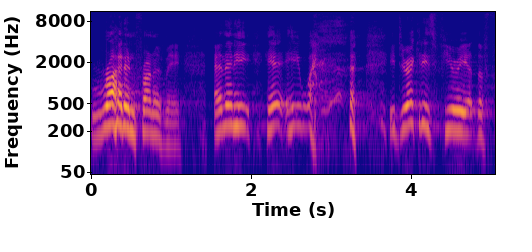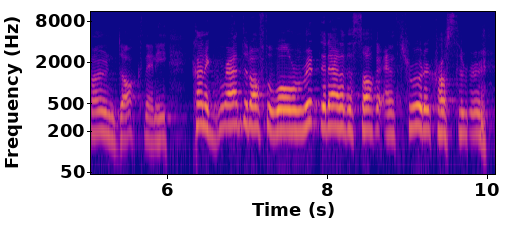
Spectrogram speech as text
right in front of me. And then he, he, he, he, directed his fury at the phone dock then. He kind of grabbed it off the wall, ripped it out of the socket, and threw it across the room.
